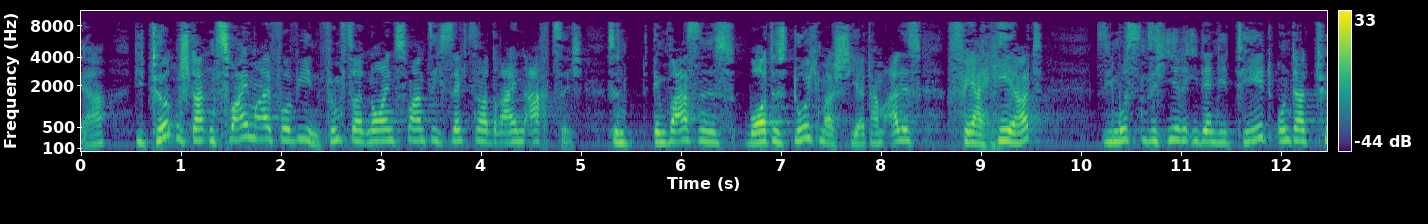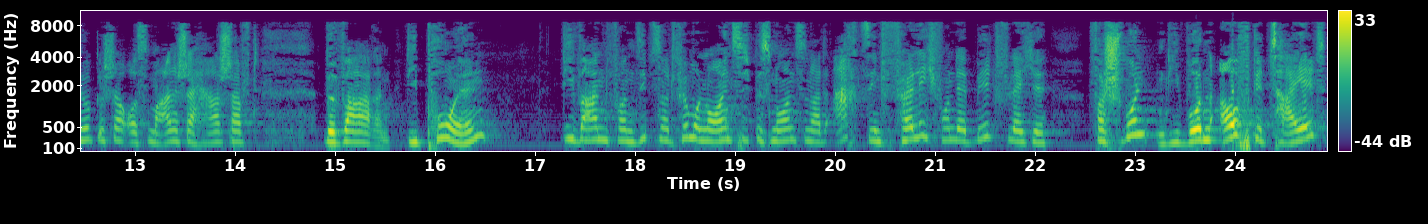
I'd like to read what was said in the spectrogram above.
Ja, die Türken standen zweimal vor Wien, 1529, 1683, sind im wahrsten Sinne des Wortes durchmarschiert, haben alles verheert. Sie mussten sich ihre Identität unter türkischer, osmanischer Herrschaft bewahren. Die Polen die waren von 1795 bis 1918 völlig von der Bildfläche verschwunden. Die wurden aufgeteilt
